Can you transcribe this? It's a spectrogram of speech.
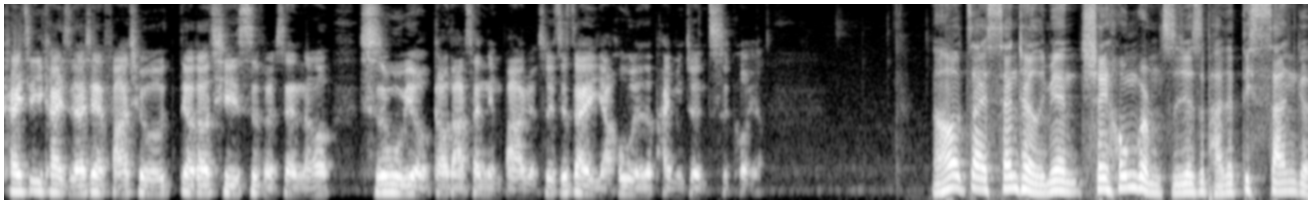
开季一开始，他现在罚球掉到七十四 percent，然后失误又有高达三点八个，所以这在雅虎的排名就很吃亏了。然后在 center 里面，Chet Holmgren 直接是排在第三个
